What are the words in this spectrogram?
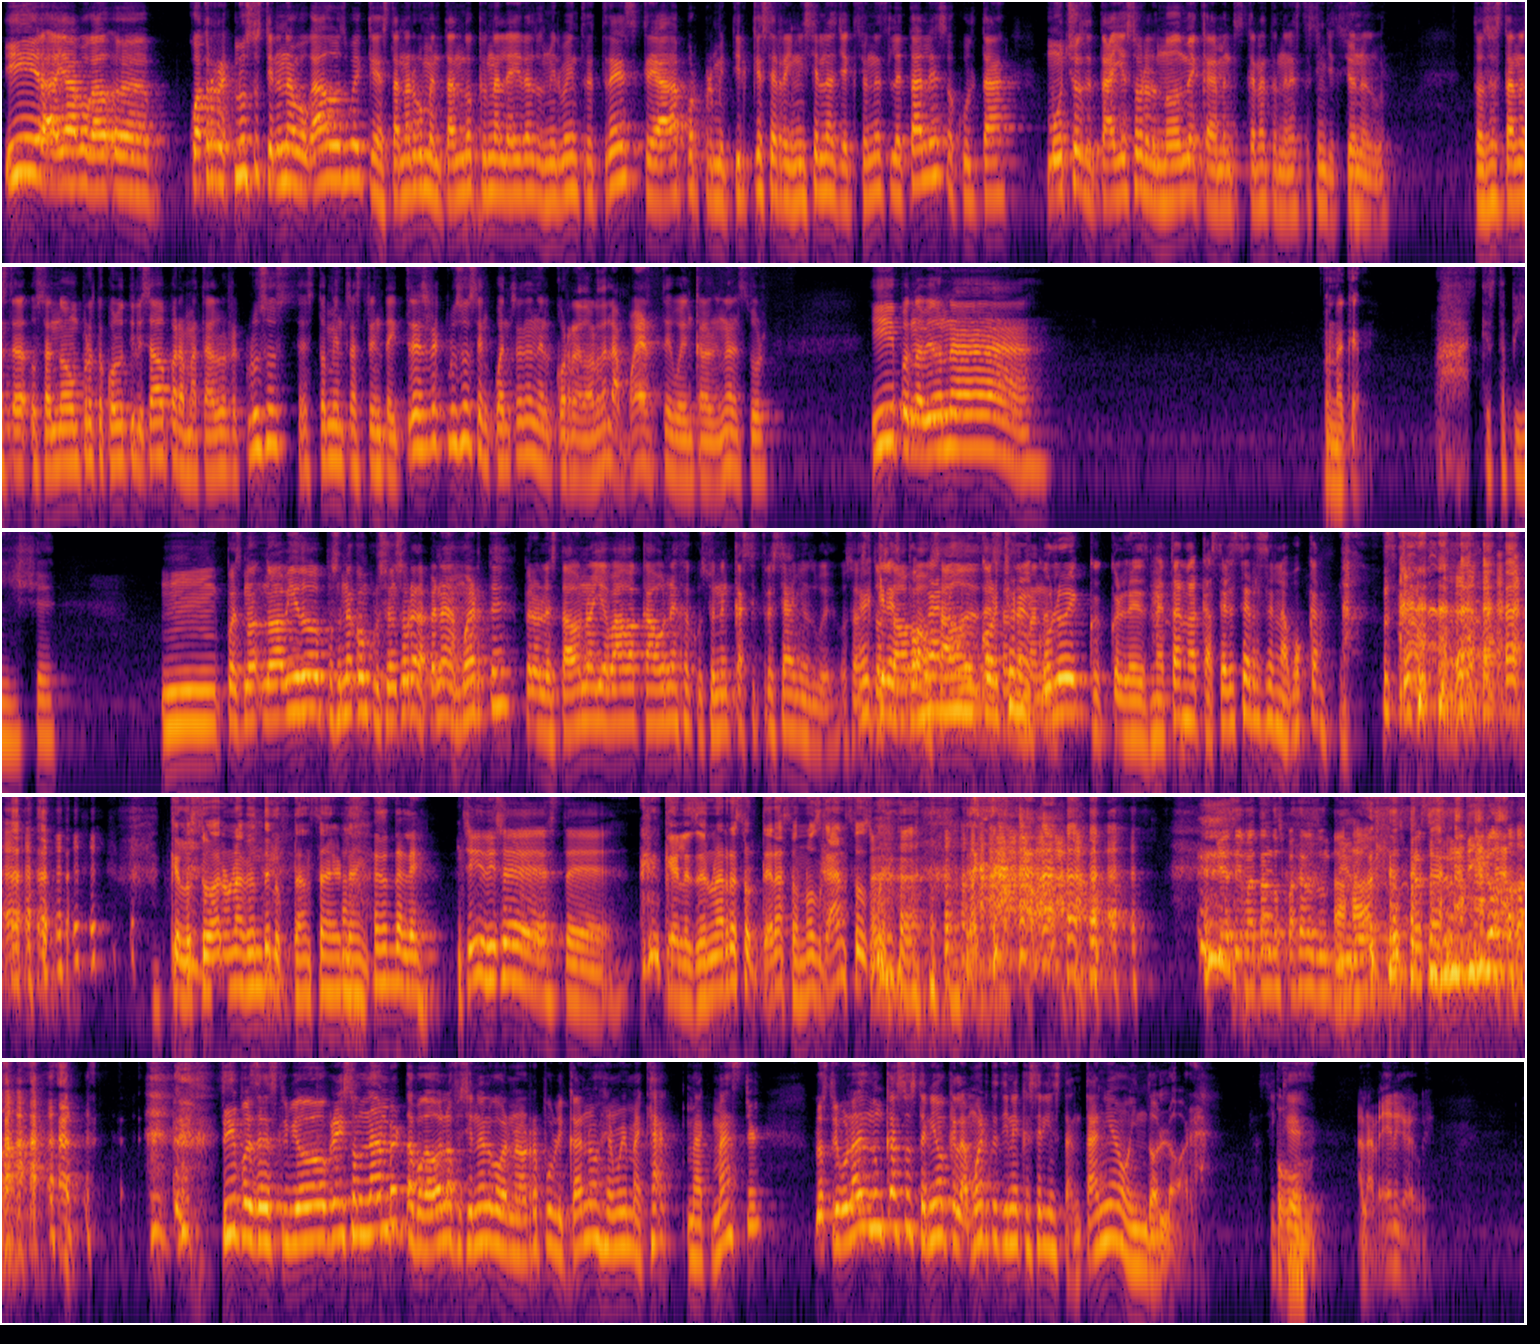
Y hay abogados, cuatro reclusos tienen abogados, güey, que están argumentando que una ley del 2023, creada por permitir que se reinicien las inyecciones letales, oculta muchos detalles sobre los nuevos medicamentos que van a tener estas inyecciones, güey. Entonces están usando un protocolo utilizado para matar a los reclusos. Esto mientras 33 reclusos se encuentran en el corredor de la muerte, güey, en Carolina del Sur. Y pues no ha habido una... ¿Una qué? Ah, es que esta pinche... Mm, pues no, no ha habido pues, una conclusión sobre la pena de muerte, pero el Estado no ha llevado a cabo una ejecución en casi 13 años, güey. O sea, Eh, esto que les pongan pausado un desde corcho en el culo y que, les metan alcacerceres en la boca. Que los suban a un avión de Lufthansa Airlines. Ándale. Sí, dice este. que les den una resortera, son unos gansos, güey. Y así matan dos pájaros de un tiro. Ajá. Dos presos de un tiro. Sí, pues escribió Grayson Lambert, abogado de la oficina del gobernador republicano Henry McCa- McMaster, Los tribunales nunca han sostenido que la muerte tiene que ser instantánea o indolora. Así Pum. que, a la verga, güey.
